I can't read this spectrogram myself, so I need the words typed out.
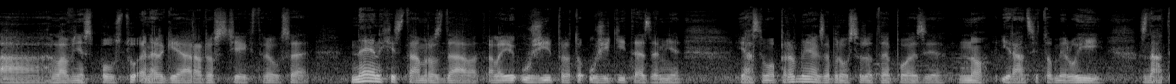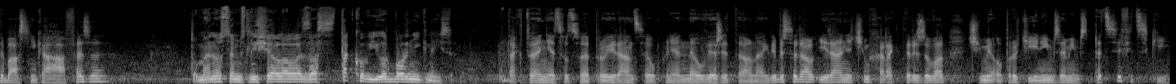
a hlavně spoustu energie a radosti, kterou se nejen chystám rozdávat, ale i užít pro to užití té země, já jsem opravdu nějak zabrousil do té poezie. No, Iránci to milují. Znáte básníka Háfeze? To jméno jsem slyšel, ale zas takový odborník nejsem. Tak to je něco, co je pro Iránce úplně neuvěřitelné. Kdyby se dal Irán něčím charakterizovat, čím je oproti jiným zemím specifický,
